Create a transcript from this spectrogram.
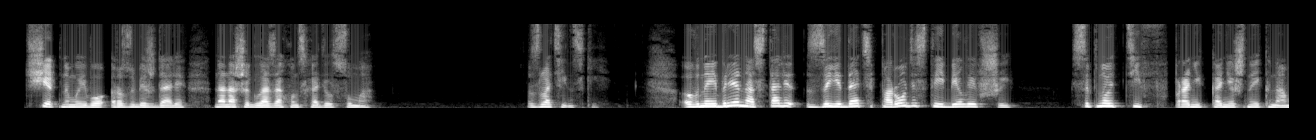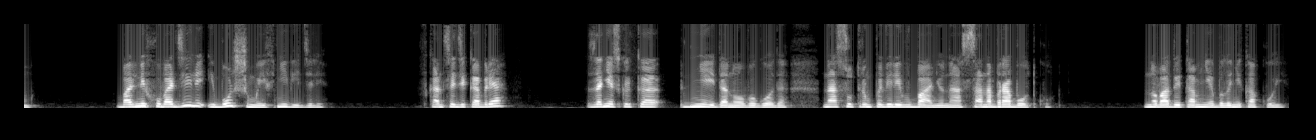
Тщетно мы его разубеждали. На наших глазах он сходил с ума. Златинский. В ноябре нас стали заедать породистые белые вши. Сыпной тиф проник, конечно, и к нам. Больных уводили, и больше мы их не видели. В конце декабря, за несколько дней до Нового года, нас утром повели в баню на санобработку. Но воды там не было никакой.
